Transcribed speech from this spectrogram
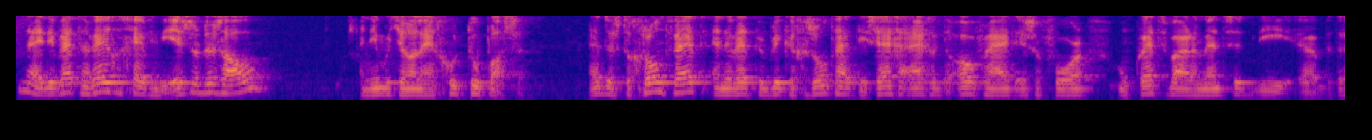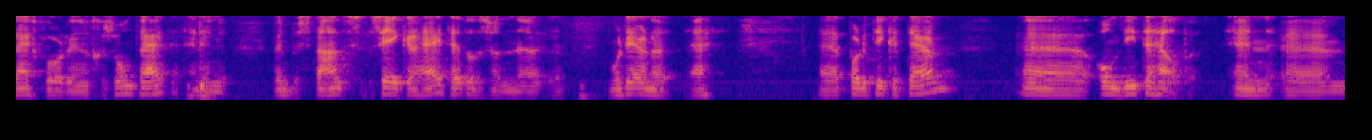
Nee, die wet en regelgeving die is er dus al. En die moet je alleen goed toepassen. dus de grondwet en de wet publieke gezondheid die zeggen eigenlijk de overheid is ervoor om kwetsbare mensen die uh, bedreigd worden in hun gezondheid en in hun bestaanszekerheid, dat is een uh, moderne politieke term, om die te helpen. En ehm,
